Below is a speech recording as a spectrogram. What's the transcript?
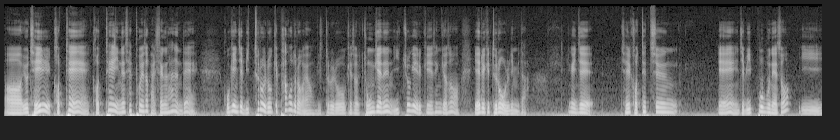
어, 요 제일 겉에 겉에 있는 세포에서 발생은 하는데 그게 이제 밑으로 이렇게 파고 들어가요. 밑으로 이렇게 해서 종괴는 이쪽에 이렇게 생겨서 얘를 이렇게 들어 올립니다. 그러니까 이제 제일 겉에 층에 이제 밑부분에서 이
